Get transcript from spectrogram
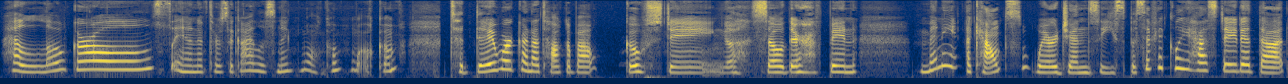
Hello, girls, and if there's a guy listening, welcome, welcome. Today we're going to talk about ghosting. So, there have been many accounts where Gen Z specifically has stated that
